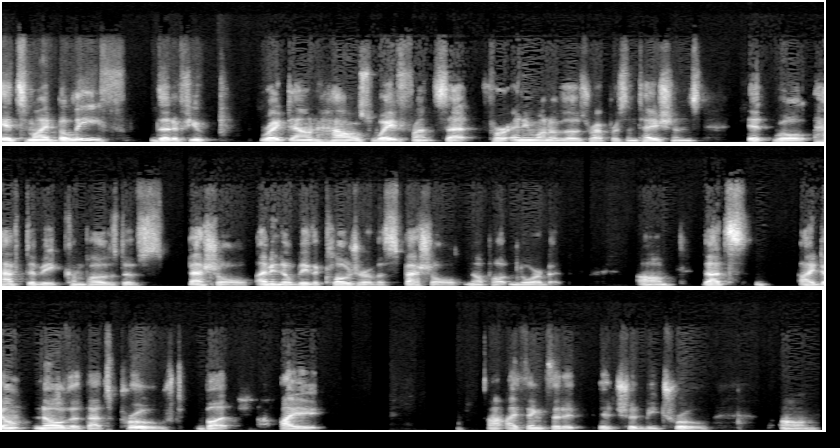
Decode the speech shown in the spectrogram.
It's my belief that if you write down Howe's wavefront set for any one of those representations, it will have to be composed of special, I mean, it'll be the closure of a special nilpotent orbit. Um, that's, I don't know that that's proved, but I I think that it, it should be true. Um,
